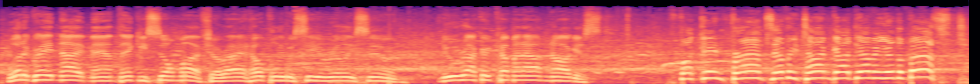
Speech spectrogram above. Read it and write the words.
What a great night, man. Thank you so much. All right. Hopefully, we'll see you really soon. New record coming out in August. Fucking France, every time, goddammit, you're the best.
